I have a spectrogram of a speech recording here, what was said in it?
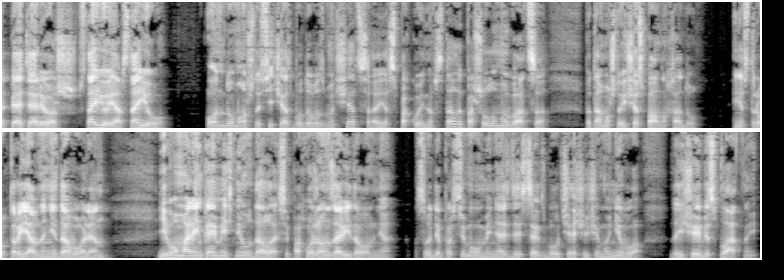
опять орешь? Встаю я, встаю!» Он думал, что сейчас буду возмущаться, а я спокойно встал и пошел умываться, потому что еще спал на ходу. Инструктор явно недоволен. Его маленькая месть не удалась, и, похоже, он завидовал мне. Судя по всему, у меня здесь секс был чаще, чем у него, да еще и бесплатный.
